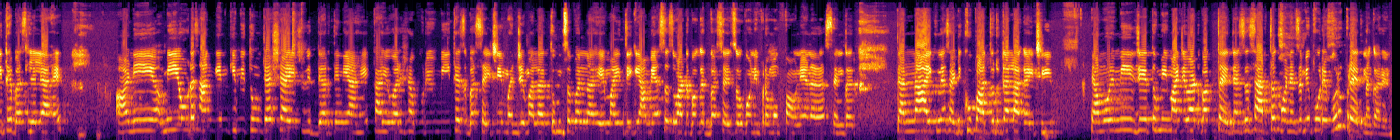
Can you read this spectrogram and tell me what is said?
इथे बसलेले आहेत. आणि मी एवढं सांगेन की मी तुमच्या शाळेची विद्यार्थिनी आहे. काही वर्षापूर्वी मी इथेच बसायची. म्हणजे मला तुमचं पण हे माहिती आहे की आम्ही असंच वाट बघत बसायचो. कोणी प्रमुख पाहुणे येणार असेल तर त्यांना ऐकण्यासाठी खूप आतुरता लागायची. त्यामुळे मी जे तुम्ही माझी वाट बघताय त्याचं सार्थक होण्याचा मी पुरेपूर प्रयत्न करेन.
